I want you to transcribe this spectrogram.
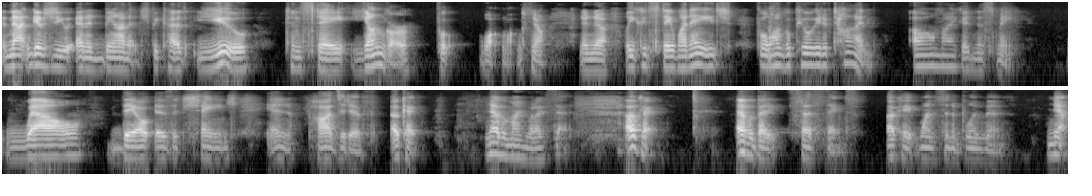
then that gives you an advantage because you can stay younger for what long? No, no, no. Well, you could stay one age for a longer period of time. Oh my goodness me. Well, there is a change in positive. Okay. Never mind what I said. Okay. Everybody says things. Okay, once in a blue moon. Now,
